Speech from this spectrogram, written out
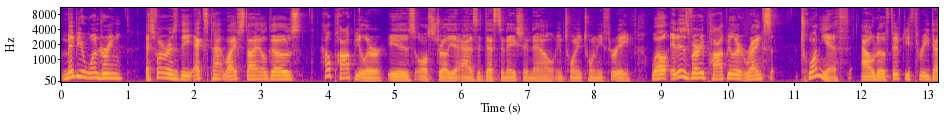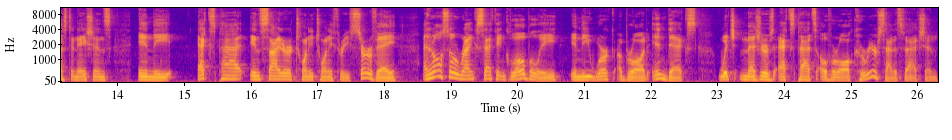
Maybe you're wondering, as far as the expat lifestyle goes, how popular is Australia as a destination now in 2023? Well, it is very popular. It ranks 20th out of 53 destinations in the Expat Insider 2023 survey, and it also ranks second globally in the Work Abroad Index, which measures expats' overall career satisfaction.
